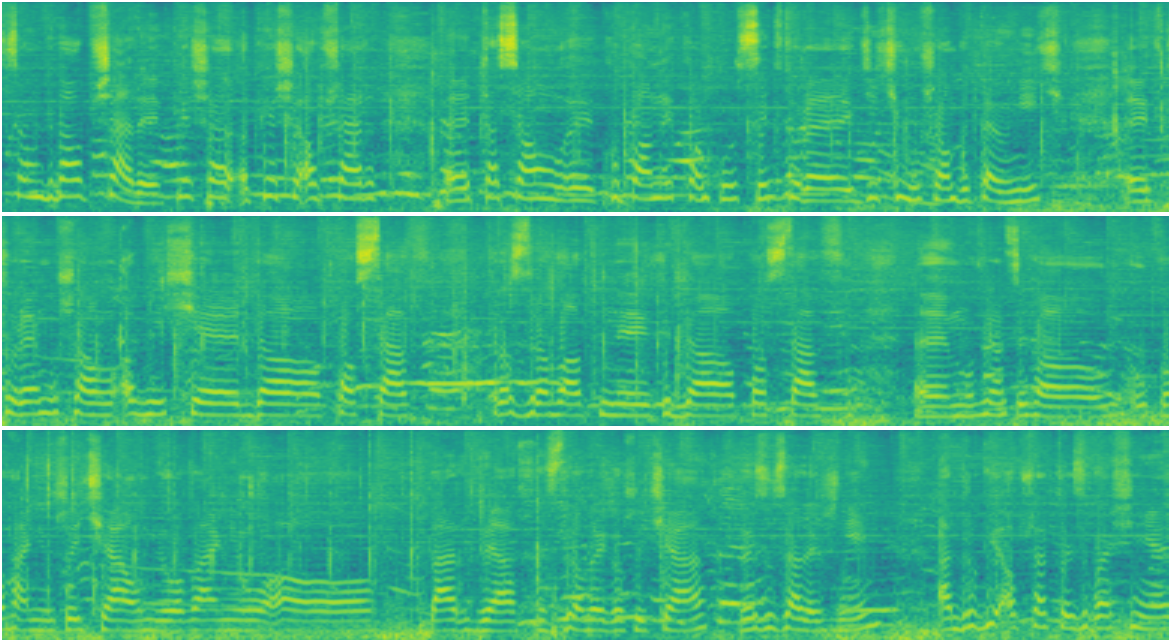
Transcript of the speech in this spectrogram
Są dwa obszary. Pierwszy, pierwszy obszar e, to są e, kupony, konkursy, które dzieci muszą wypełnić, e, które muszą odnieść się do postaw prozdrowotnych, do postaw mówiących o ukochaniu życia, o miłowaniu, o barwiach zdrowego życia bez uzależnień. A drugi obszar to jest właśnie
